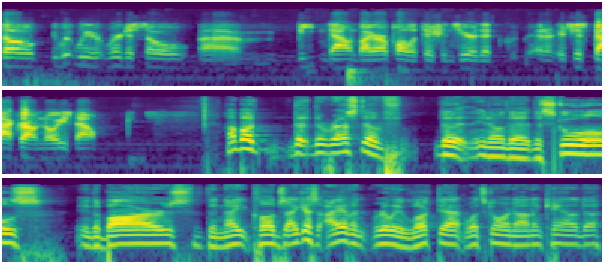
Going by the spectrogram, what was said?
So we- we're we're just so um, beaten down by our politicians here that uh, it's just background noise now. How about the the rest of the you know the the schools, the bars, the nightclubs? I guess I haven't really looked at what's going on in Canada.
